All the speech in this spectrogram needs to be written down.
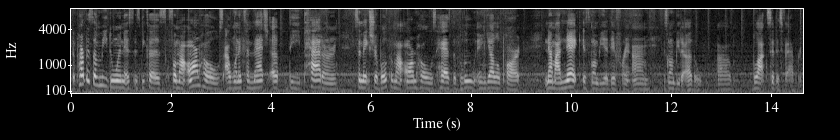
The purpose of me doing this is because for my armholes I wanted to match up the pattern to make sure both of my armholes has the blue and yellow part. Now my neck is going to be a different um it's going to be the other uh, blocks to this fabric.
